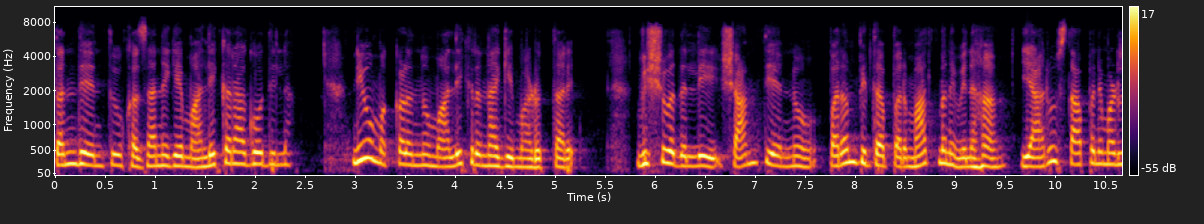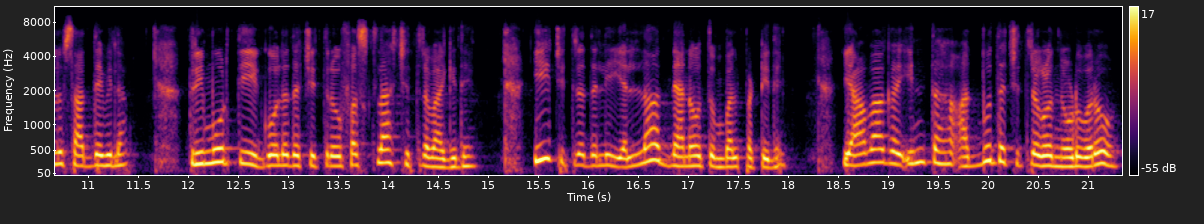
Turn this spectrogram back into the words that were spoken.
ತಂದೆಯಂತೂ ಖಜಾನೆಗೆ ಮಾಲೀಕರಾಗೋದಿಲ್ಲ. ನೀವು ಮಕ್ಕಳನ್ನು ಮಾಲೀಕರನ್ನಾಗಿ ಮಾಡುತ್ತಾರೆ. ವಿಶ್ವದಲ್ಲಿ ಶಾಂತಿಯನ್ನು ಪರಂಪಿತ ಪರಮಾತ್ಮನ ವಿನಃ ಯಾರೂ ಸ್ಥಾಪನೆ ಮಾಡಲು ಸಾಧ್ಯವಿಲ್ಲ. ತ್ರಿಮೂರ್ತಿ ಗೋಲದ ಚಿತ್ರವು ಫಸ್ಟ್ ಕ್ಲಾಸ್ ಚಿತ್ರವಾಗಿದೆ. ಈ ಚಿತ್ರದಲ್ಲಿ ಎಲ್ಲ ಜ್ಞಾನವು ತುಂಬಲ್ಪಟ್ಟಿದೆ. ಯಾವಾಗ ಇಂತಹ ಅದ್ಭುತ ಚಿತ್ರಗಳು ನೋಡುವರೋ,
